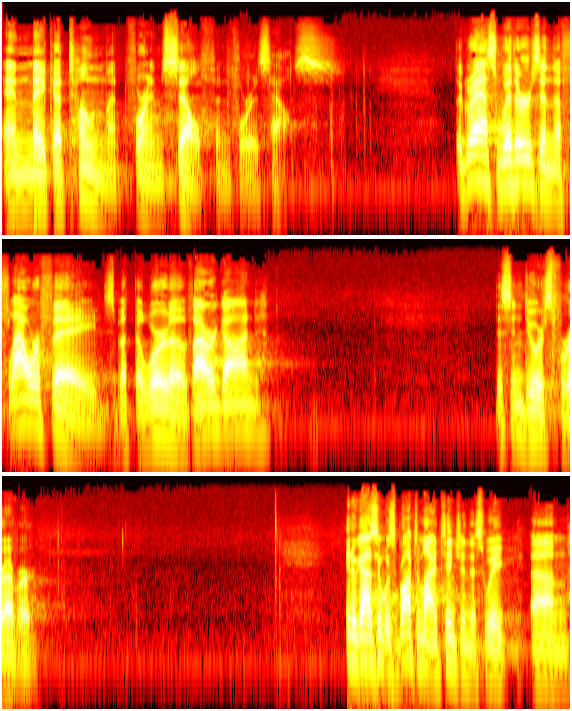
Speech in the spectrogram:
and make atonement for himself and for his house. The grass withers and the flower fades, but the word of our God, this endures forever. You know, guys, it was brought to my attention this week um,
